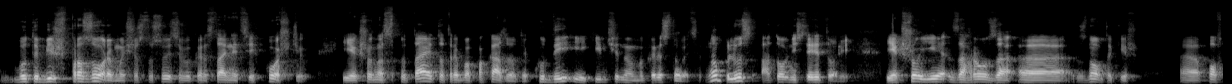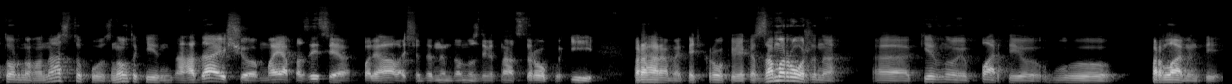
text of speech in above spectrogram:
бути більш прозорими, що стосується використання цих коштів. І якщо нас спитають, то треба показувати, куди і яким чином використовується. Ну плюс готовність території. Якщо є загроза е, знов таки ж е, повторного наступу, знов таки нагадаю, що моя позиція полягала ще давним-давно з 19 року і програма 5 кроків, яка заморожена е, керівною партією в парламенті,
